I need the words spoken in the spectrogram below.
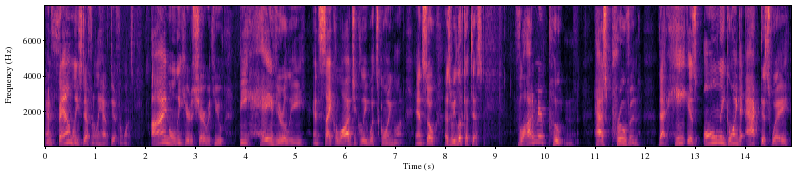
And families definitely have different ones. I'm only here to share with you behaviorally and psychologically what's going on. And so as we look at this, Vladimir Putin has proven that he is only going to act this way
